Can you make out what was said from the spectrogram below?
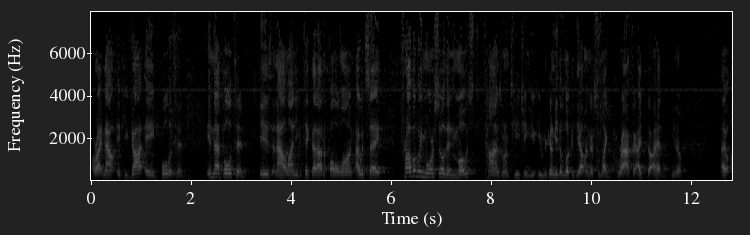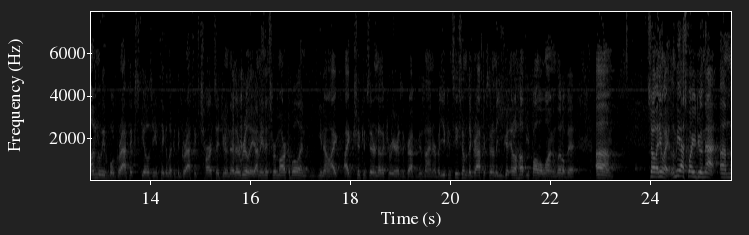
All right, now, if you got a bulletin, in that bulletin is an outline. You can take that out and follow along. I would say probably more so than most times when I'm teaching, you, are going to need to look at the outline. There's some like graphic. I, I had, you know, I have unbelievable graphic skills. You can take a look at the graphic charts I drew in there. They're really, I mean, it's remarkable. And, you know, I, I should consider another career as a graphic designer. But you can see some of the graphics there. You it'll help you follow along a little bit. Um, so anyway, let me ask why you're doing that. Um,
